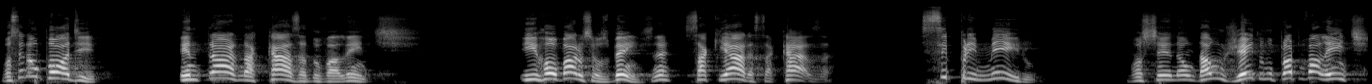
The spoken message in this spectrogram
Você não pode entrar na casa do valente e roubar os seus bens, né? saquear essa casa, se primeiro você não dá um jeito no próprio valente.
